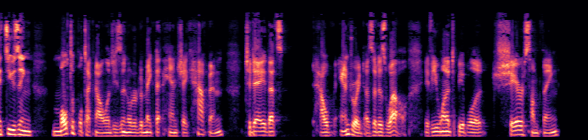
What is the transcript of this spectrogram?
it's using multiple technologies in order to make that handshake happen. Today, that's how Android does it as well. If you wanted to be able to share something,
